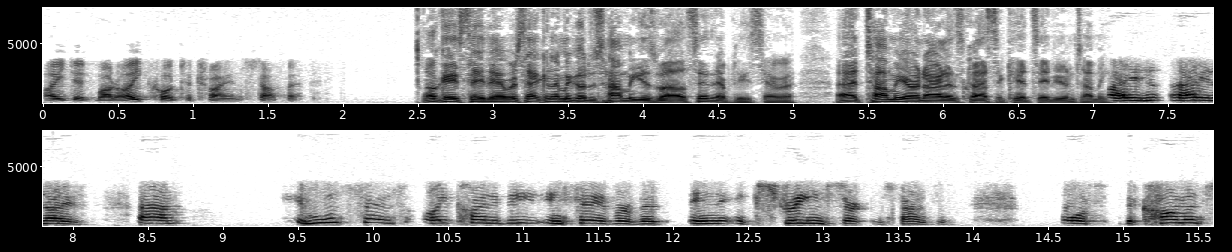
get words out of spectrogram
I did what I could to try and stop it. Okay, stay there for a second. Let me go to Tommy as well. Stay there, please, Sarah. Uh, Tommy, you're an Ireland's classic kid. Say to you and Tommy. I, I know. Um, in one sense, I kind of be in favour of it in extreme circumstances. But the comments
